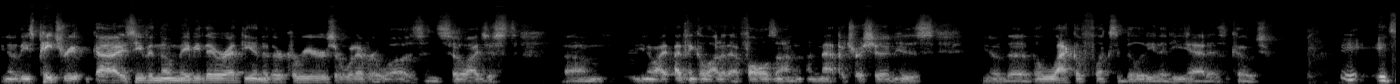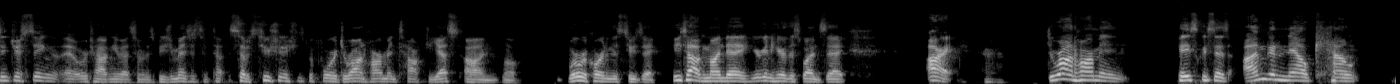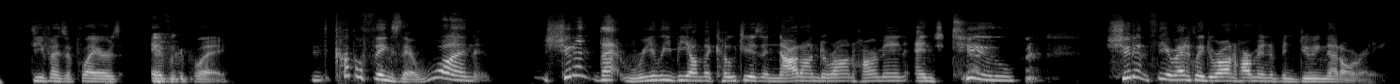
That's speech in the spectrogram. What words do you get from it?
you know, these Patriot guys, even though maybe they were at the end of their careers or whatever it was. And so I just, um, you know, I, I think a lot of that falls on, on Matt Patricia and his you know the the lack of flexibility that he had as a coach. It's interesting that we're talking about some of this because you mentioned some t- substitution issues before. Duron Harmon talked yes on well, we're recording this Tuesday. He talked Monday. You're going to hear this Wednesday. All right, Duron Harmon basically says I'm going to now count defensive players every mm-hmm. play. A couple things there. One, shouldn't that really be on the coaches and not on Duron Harmon? And two. Yeah shouldn't theoretically Duron Harmon have been doing that already?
